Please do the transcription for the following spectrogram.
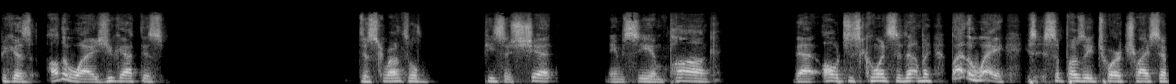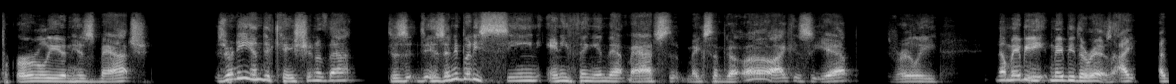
Because otherwise, you got this disgruntled piece of shit named CM Punk that, oh, just coincidentally. By the way, supposedly tore a tricep early in his match. Is there any indication of that? Does it, has anybody seen anything in that match that makes them go, oh, I can see, yep, really? Now, maybe, maybe there is. I, I,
